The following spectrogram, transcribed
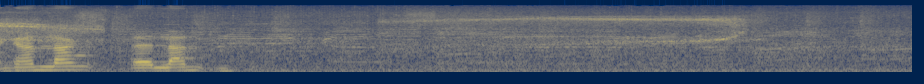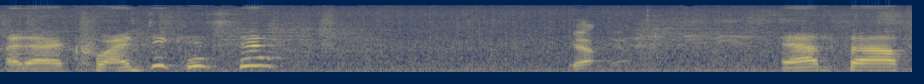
Kann lang äh, landen. Alter, Quantikiste? Ja. Ernsthaft?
